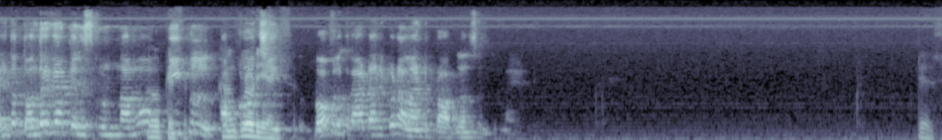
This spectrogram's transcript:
ఎంత తొందరగా తెలుసుకుంటున్నామో. పీపుల్. లోపలికి రావడానికి కూడా అలాంటి ప్రాబ్లమ్స్ ఉంటున్నాయి yes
